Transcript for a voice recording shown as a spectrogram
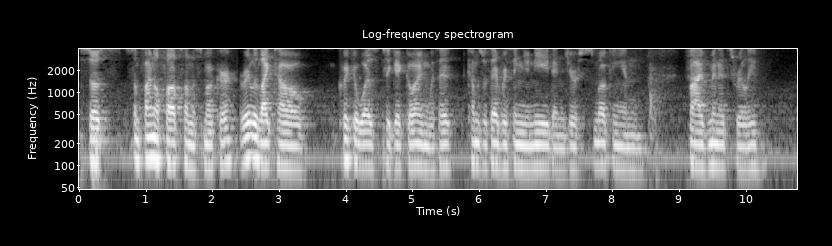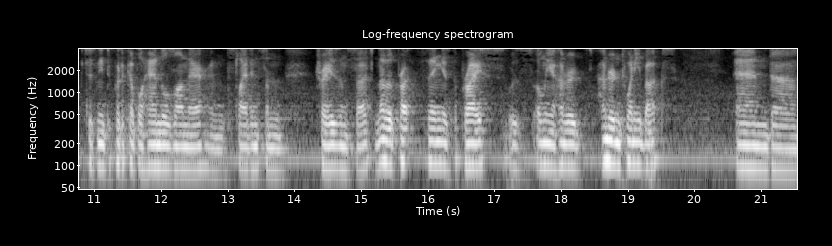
So some final thoughts on the smoker. I really liked how quick it was to get going with it. Comes with everything you need and you're smoking in five minutes really. Just need to put a couple handles on there and slide in some trays and such. Another thing is the price. It was only 100, 120 bucks. And uh,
